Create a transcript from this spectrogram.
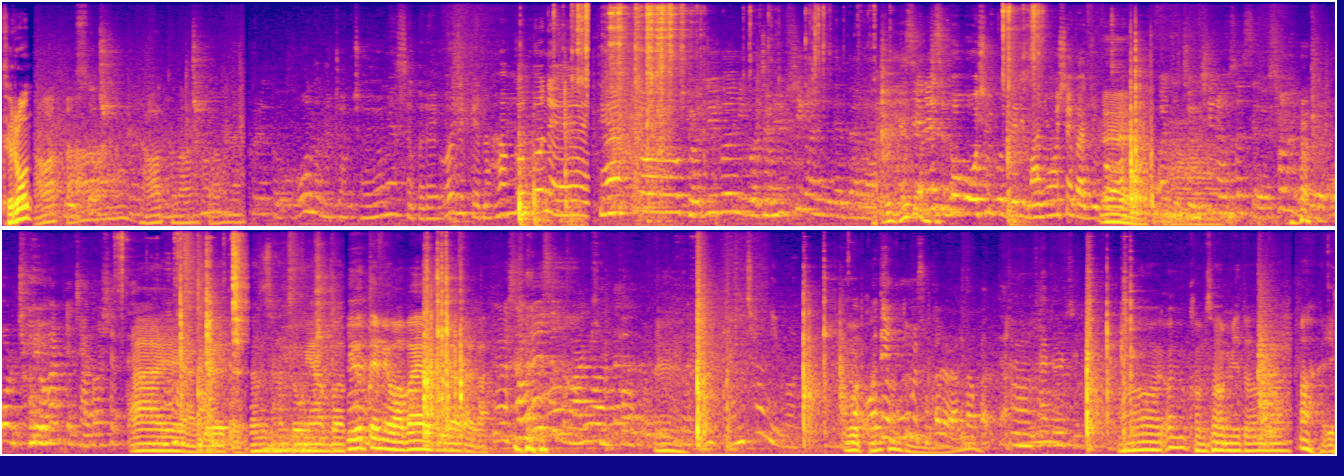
드론 나왔다. 나왔다, 나왔다. 조용해서 그래. 어저께는 한꺼번에 대학교 교직원이고 점심시간인데다가 SNS 보고 오신 분들이 많이 오셔가지고 네. 어제 정신 없었어요. 손님들 오늘 조용할 때 잘 오셨다. 아, 예, 안 그래도. 연산동에 한번 이것 때문에 와봐야지 이러다가. 아, 서울에서도 많이 왔다. 반찬이 막. 이거 어디 반찬도 국물 숟가락 안 갖고 왔다. 어, 가져오지 아, 아유, 감사합니다. 아, 예.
